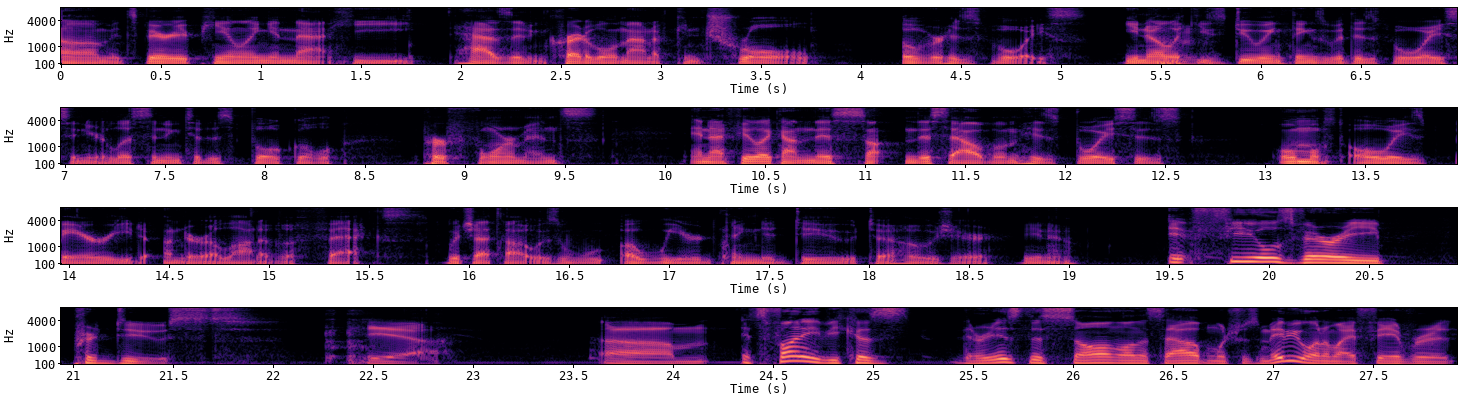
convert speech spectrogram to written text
Um, it's very appealing in that he has an incredible amount of control over his voice. You know, like he's doing things with his voice, and you're listening to this vocal performance. And I feel like on this so- this album, his voice is almost always buried under a lot of effects, which I thought was w- a weird thing to do to Hozier. You know, It feels very produced. Yeah. Um, it's funny because there is this song on this album, which was maybe one of my favorite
